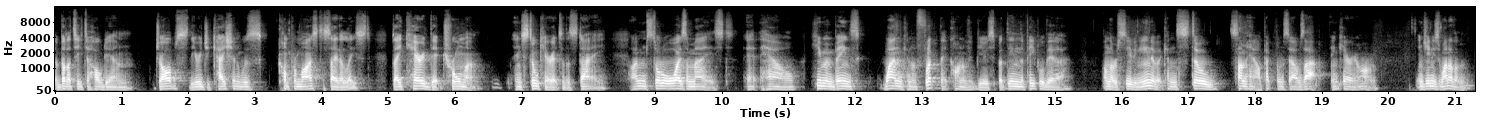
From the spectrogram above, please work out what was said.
ability to hold down jobs. Their education was compromised, to say the least. They carried that trauma and still carry it to this day. I'm still always amazed at how human beings, one, can inflict that kind of abuse, but then the people that are on the receiving end of it can still somehow pick themselves up and carry on. And Jenny's one of them.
